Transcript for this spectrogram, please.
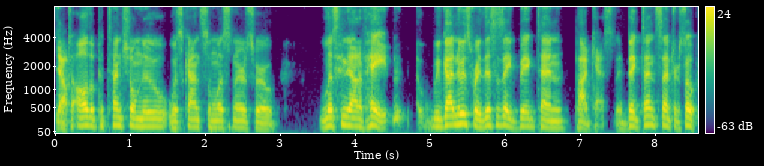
So Yeah. to all the potential new Wisconsin listeners who are listening out of hate, we've got news for you. This is a Big Ten podcast, a Big Ten centric. So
